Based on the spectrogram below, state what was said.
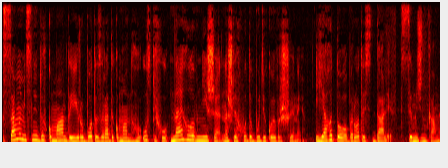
саме міцний дух команди і робота заради командного успіху найголовніше на шляху до будь-якої вершини. І я готова боротись далі з цими жінками.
